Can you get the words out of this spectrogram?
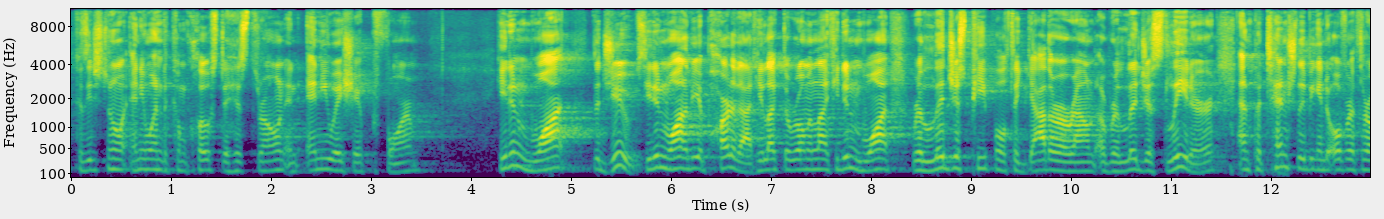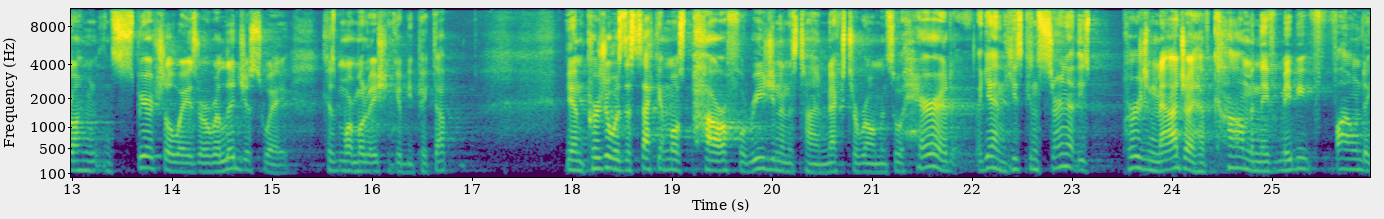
because he just didn't want anyone to come close to his throne in any way, shape, or form. He didn't want the Jews. He didn't want to be a part of that. He liked the Roman life. He didn't want religious people to gather around a religious leader and potentially begin to overthrow him in spiritual ways or a religious way because more motivation could be picked up Again, Persia was the second most powerful region in this time next to Rome. And so Herod, again, he's concerned that these Persian magi have come and they've maybe found a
